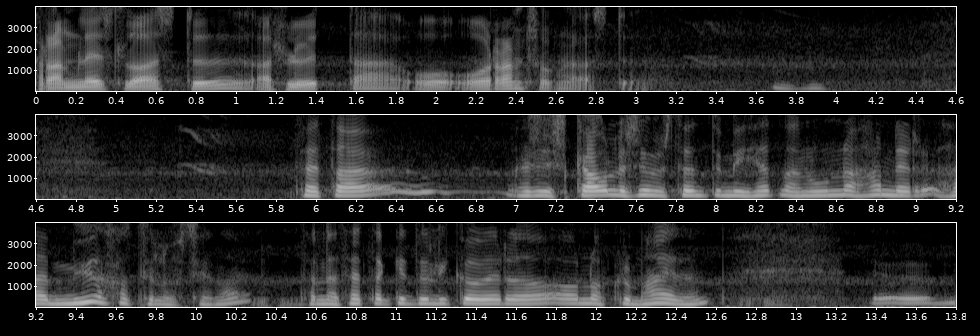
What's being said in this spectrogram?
framleiðslu aðstöðu að hluta og, og rannsóknar aðstöðu. Þetta, þessi skáli sem við stöndum í hérna núna, hann er, það er mjög hátt til lofts hérna, þannig að þetta getur líka verið á, á nokkrum hæðum. Um,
